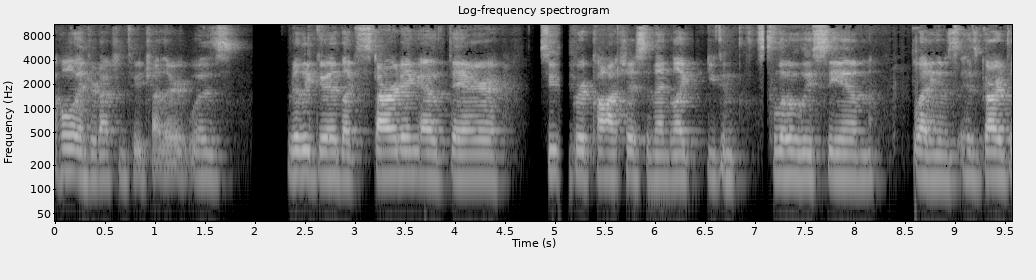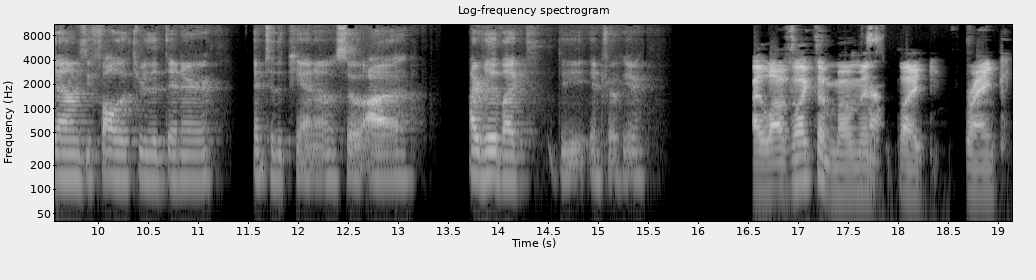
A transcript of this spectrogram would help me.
whole introduction to each other was really good. Like starting out there, super cautious, and then like you can slowly see him letting his, his guard down as he followed through the dinner into the piano. So uh, I really liked the intro here. I love like the moment Yeah. like Frank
